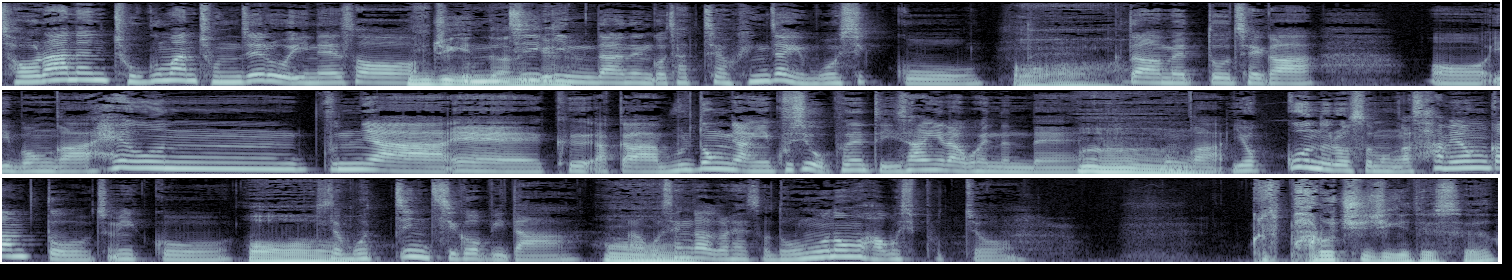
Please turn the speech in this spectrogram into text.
저라는 조그만 존재로 인해서 움직인다는 게? 움직인다는 것 자체가 굉장히 멋있고 오. 그 다음에 또 제가 어, 이 뭔가 해운 분야의 그 아까 물동량이 95% 이상이라고 했는데 음. 뭔가 역군으로서 뭔가 사명감도 좀 있고 오. 진짜 멋진 직업이다라고 어. 생각을 해서 너무너무 하고 싶었죠. 그래서 바로 취직이 됐어요?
